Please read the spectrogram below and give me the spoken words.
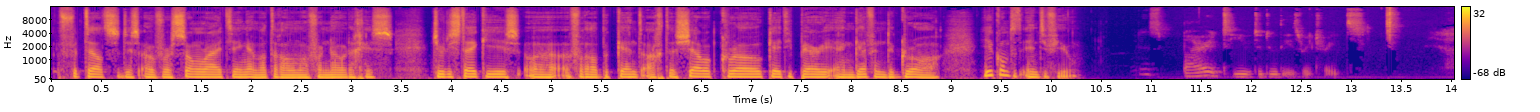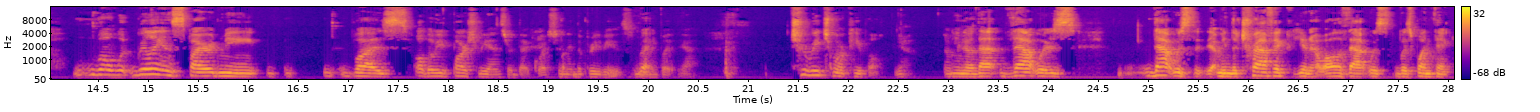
vertelt ze dus over songwriting en wat er allemaal voor nodig is. Judy Stakey is uh, vooral bekend achter Sheryl Crow, Katy Perry en Gavin DeGraw. Hier komt het interview. What inspired you to do these retreats? Well, what really inspired me was... Although you partially answered that question in the previous right. one, but yeah. To reach more people. Yeah. Okay. You know that that was that was the, I mean the traffic. You know all of that was was one thing,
